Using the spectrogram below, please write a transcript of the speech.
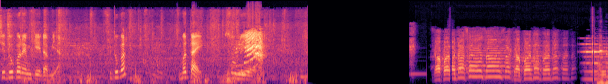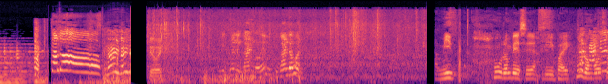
સીધું કર એમ કે ડાબિયા સીધું કર. બતાય શું લઈ આવ્યો. હે. મિત રંબે છે? બે ભાઈ હું રમવો છો.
